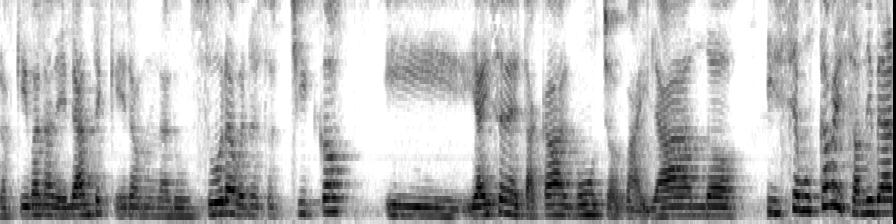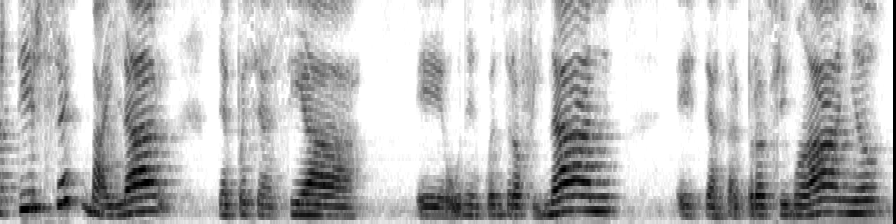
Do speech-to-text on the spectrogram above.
los que iban adelante, que eran una dulzura, bueno, esos chicos, y, ahí se destacaban mucho, bailando, y se buscaba eso, divertirse, bailar, después se hacía eh, un encuentro final, este, hasta el próximo año.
